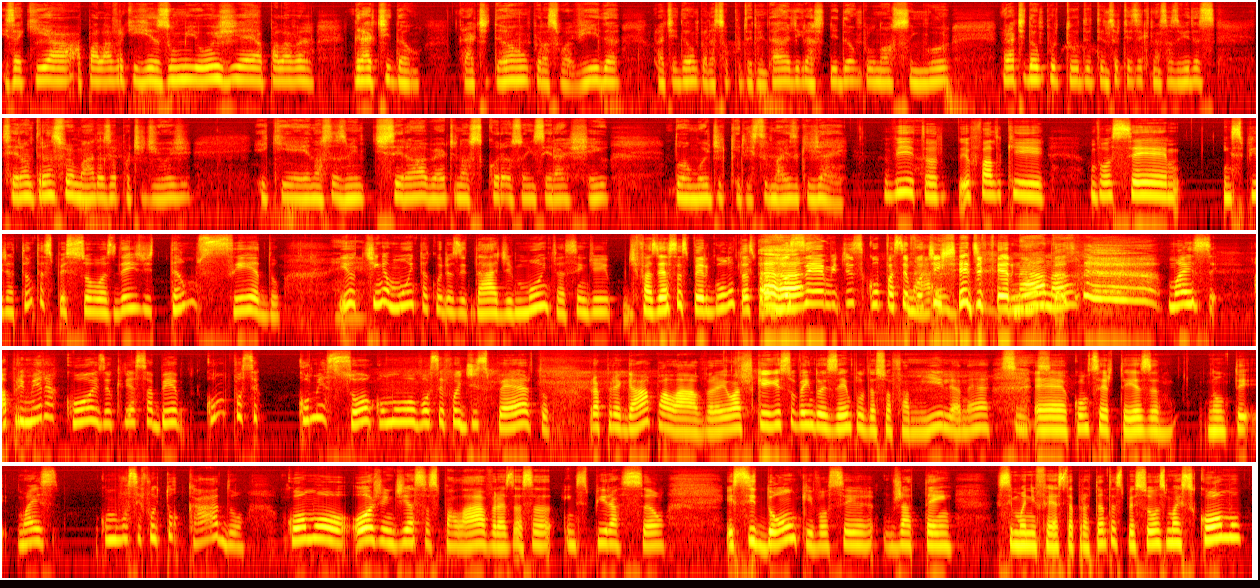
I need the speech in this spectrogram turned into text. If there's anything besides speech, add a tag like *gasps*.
isso aqui, é a, a palavra que resume hoje é a palavra gratidão. Gratidão pela sua vida, gratidão pela sua oportunidade, gratidão pelo nosso Senhor, gratidão por tudo. Eu tenho certeza que nossas vidas serão transformadas a partir de hoje e que nossas mentes serão abertas, nossos corações serão cheios do amor de Cristo mais do que já é. Vitor, eu falo que você inspira tantas pessoas desde tão cedo. E eu tinha muita curiosidade, muito assim, de, de fazer essas perguntas para uhum. você. Me desculpa se eu vou te encher de perguntas. Não, não. Mas a primeira coisa, eu queria saber como você começou, como você foi desperto para pregar a palavra. Eu acho que isso vem do exemplo da sua família, né? Sim, é, sim. Com certeza. Não ter, mas como você foi tocado, como hoje em dia essas palavras, essa inspiração esse dom que você já tem se manifesta para tantas pessoas, mas como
